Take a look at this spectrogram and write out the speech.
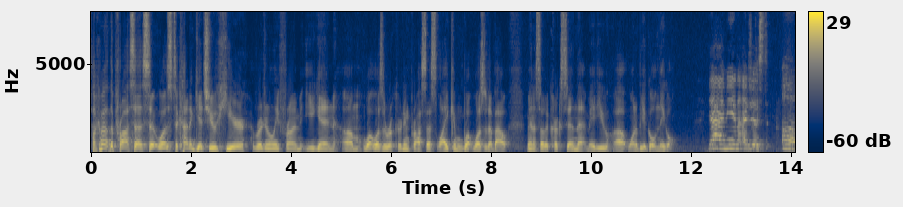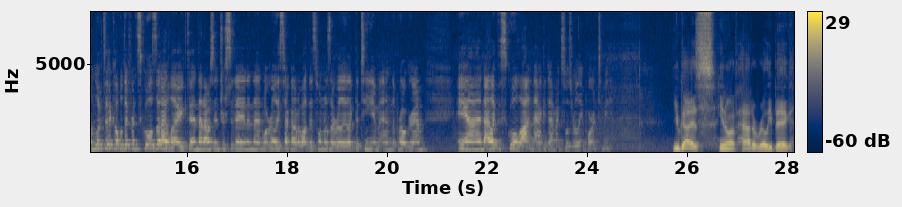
Talk about the process it was to kind of get you here originally from Eagan. Um, what was the recruiting process like, and what was it about Minnesota Crookston that made you uh, want to be a Golden Eagle? Yeah, I mean, I just um, looked at a couple different schools that I liked and that I was interested in, and then what really stuck out about this one was I really liked the team and the program, and I liked the school a lot, and academics was really important to me you guys, you know, have had a really big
